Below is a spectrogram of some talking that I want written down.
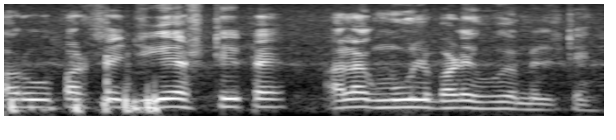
और ऊपर से जीएसटी पे अलग मूल्य बढ़े हुए मिलते हैं।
